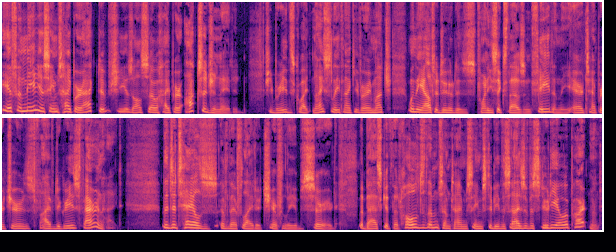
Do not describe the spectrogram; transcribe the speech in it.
If Amelia seems hyperactive, she is also hyperoxygenated. She breathes quite nicely, thank you very much, when the altitude is 26,000 feet and the air temperature is 5 degrees Fahrenheit. The details of their flight are cheerfully absurd. The basket that holds them sometimes seems to be the size of a studio apartment.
